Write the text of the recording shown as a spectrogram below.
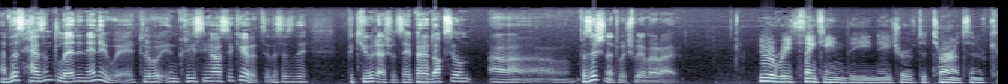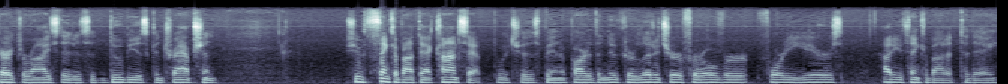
And this hasn't led in any way to increasing our security. This is the peculiar, I should say, paradoxical uh, position at which we have arrived. You're rethinking the nature of deterrence and have characterized it as a dubious contraption. As you think about that concept, which has been a part of the nuclear literature for over 40 years, how do you think about it today?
